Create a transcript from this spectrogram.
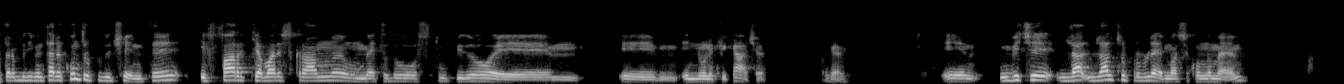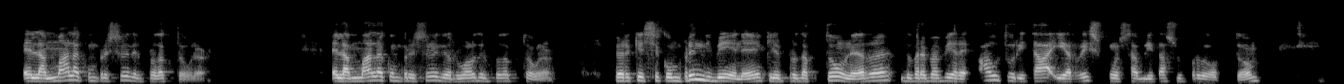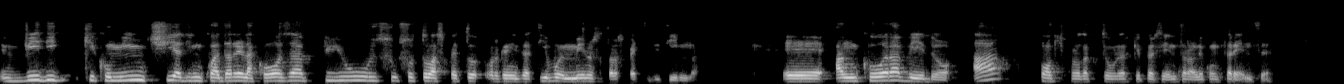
potrebbe diventare controproducente e far chiamare Scrum un metodo stupido e, e, e non efficace. Okay? E invece la, l'altro problema, secondo me, è la mala comprensione del product owner. È la mala comprensione del ruolo del product owner. Perché se comprendi bene che il product owner dovrebbe avere autorità e responsabilità sul prodotto, vedi che cominci ad inquadrare la cosa più su, sotto l'aspetto organizzativo e meno sotto l'aspetto di team. Eh, ancora vedo A, pochi product owner che presentano alle conferenze,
